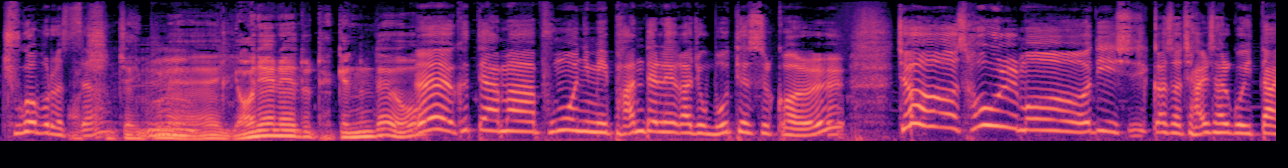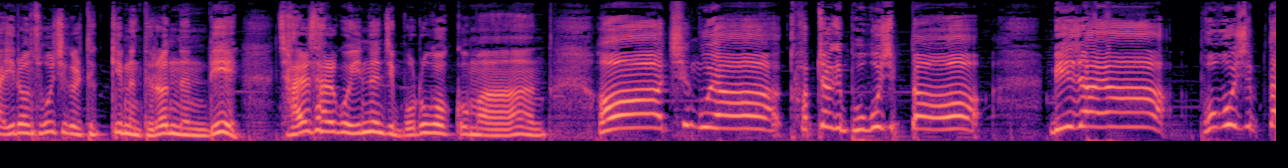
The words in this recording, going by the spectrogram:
죽어버렸어. 아, 진짜 이쁘네. 연예인 해도 됐겠는데요? 네, 그때 아마 부모님이 반대를 해가지고 못했을 걸. 저 서울 뭐 어디 시집 가서 잘 살고 있다 이런 소식을 듣기는 들었는데 잘 살고 있는지 모르겠구만. 아, 친구야, 갑자기 보고 싶다. 미자야, 보고 싶다.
